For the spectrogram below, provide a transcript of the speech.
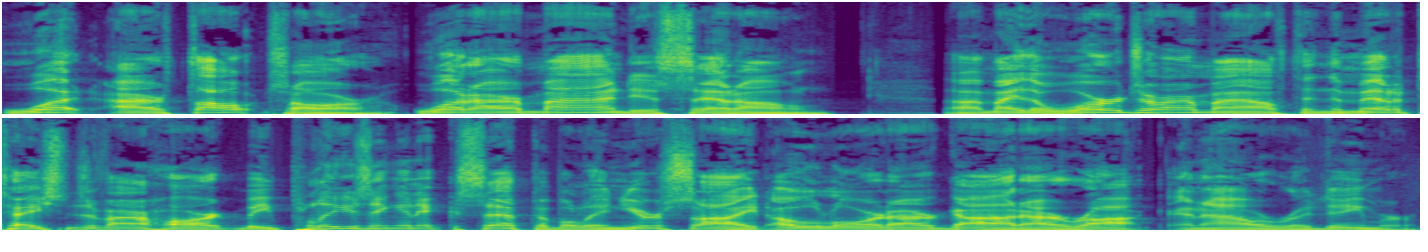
what our thoughts are, what our mind is set on. Uh, may the words of our mouth and the meditations of our heart be pleasing and acceptable in your sight, O Lord our God, our rock and our Redeemer.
